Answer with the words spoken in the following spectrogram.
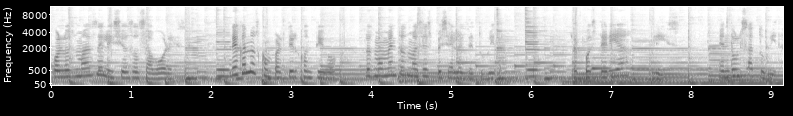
con los más deliciosos sabores. Déjanos compartir contigo los momentos más especiales de tu vida. Repostería Liz. Endulza tu vida.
